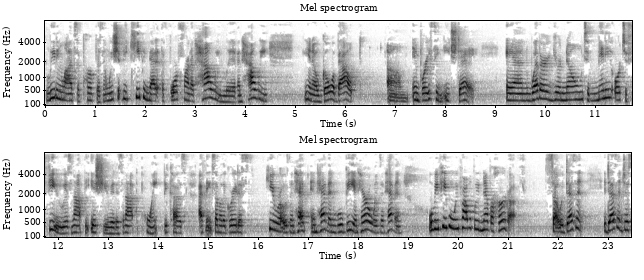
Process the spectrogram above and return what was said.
leading lives of purpose and we should be keeping that at the forefront of how we live and how we, you know, go about um, embracing each day. And whether you're known to many or to few is not the issue. It is not the point because I think some of the greatest heroes in, he- in heaven will be, and heroines in heaven will be people we probably never heard of. So it doesn't, it doesn't just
